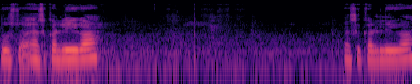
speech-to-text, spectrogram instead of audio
दोस्तों, ऐसे कर लीजिएगा ऐसे कर लीजिएगा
